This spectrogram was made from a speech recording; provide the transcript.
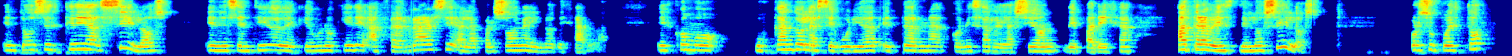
Entonces crea celos en el sentido de que uno quiere aferrarse a la persona y no dejarla. Es como buscando la seguridad eterna con esa relación de pareja a través de los celos. Por supuesto,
